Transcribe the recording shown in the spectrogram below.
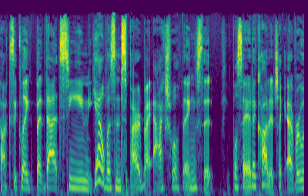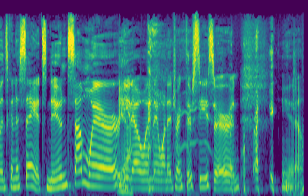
Toxic lake, but that scene, yeah, was inspired by actual things that people say at a cottage. Like everyone's going to say it's noon somewhere, Yeah. you know, when they want to drink their Caesar, and you know,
